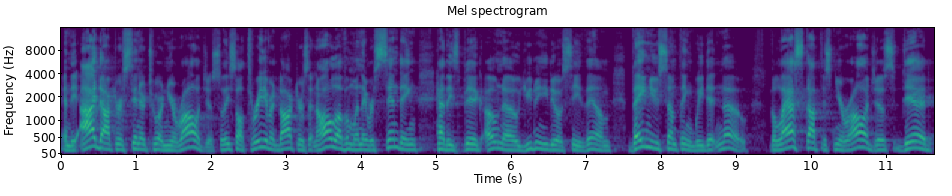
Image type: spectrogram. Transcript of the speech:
and the eye doctor sent her to a neurologist. So they saw three different doctors and all of them when they were sending had these big oh no you need to go see them. They knew something we didn't know the last stop this neurologist did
